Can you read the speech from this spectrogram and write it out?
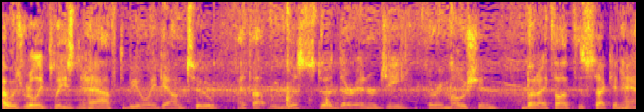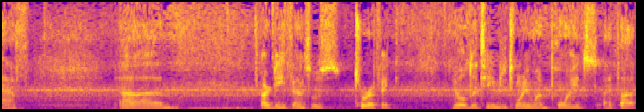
I was really pleased at half to be only down two. I thought we withstood their energy, their emotion, but I thought the second half, um, our defense was terrific. held the team to 21 points. I thought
